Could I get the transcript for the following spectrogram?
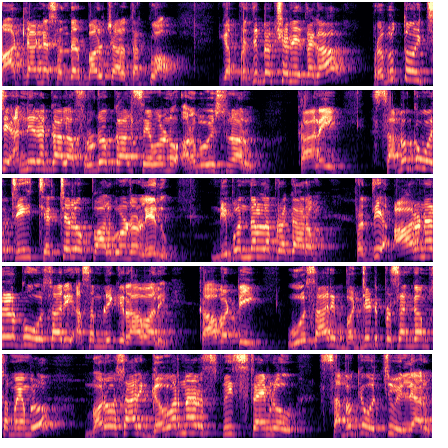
మాట్లాడిన సందర్భాలు చాలా తక్కువ. ఇక ప్రతిపక్ష నేతగా ప్రభుత్వం ఇచ్చే అన్ని రకాల ప్రోటోకాల్ సేవలను అనుభవిస్తున్నారు. కానీ సభకు వచ్చి చర్చలో పాల్గొనడం లేదు. నిబంధనల ప్రకారం ప్రతి ఆరు నెలలకు ఓసారి అసెంబ్లీకి రావాలి. కాబట్టి ఓసారి బడ్జెట్ ప్రసంగం సమయంలో మరోసారి గవర్నర్ స్పీచ్ టైంలో సభకి వచ్చి వెళ్ళారు.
